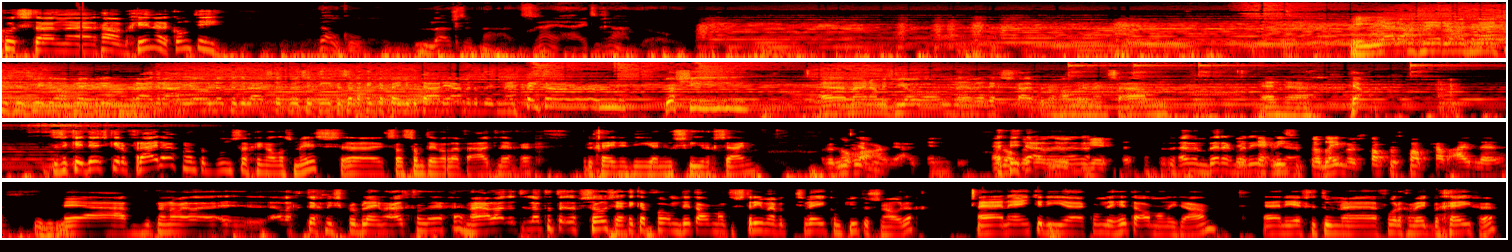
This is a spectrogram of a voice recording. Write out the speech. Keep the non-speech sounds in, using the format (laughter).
Goed, dan, uh, dan gaan we beginnen. Daar komt hij. Welkom. U luistert naar Vrijheid Radio. Ja, dames en heren, jongens en meisjes, dit is weer een aflevering van Vrijheid Radio. Leuk dat u luistert. We zitten hier gezellig in Café Libertaria met op dit moment Peter, Yoshi. Uh, mijn naam is Johan en we schuiven nog andere mensen aan. En uh, ja, keer, deze keer op vrijdag, want op woensdag ging alles mis. Uh, ik zal het zo meteen wel even uitleggen voor degenen die nieuwsgierig zijn. Het nog langer, ja. uitzending. En dan ja, nieuwsberichten. We hebben een berg berichten. De technische ja. problemen stap voor stap gaat uitleggen. (laughs) Ja, moet ik nou wel elk technische probleem uit gaan leggen? Nou ja, laat het, laat het zo zeggen. Ik heb voor, om dit allemaal te streamen heb ik twee computers nodig. En eentje die uh, kon de hitte allemaal niet aan. En die heeft het toen uh, vorige week begeven.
